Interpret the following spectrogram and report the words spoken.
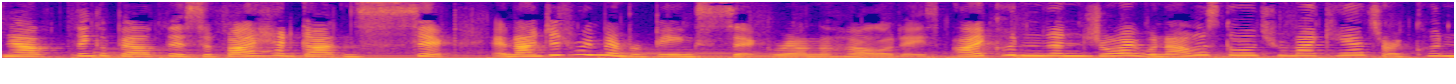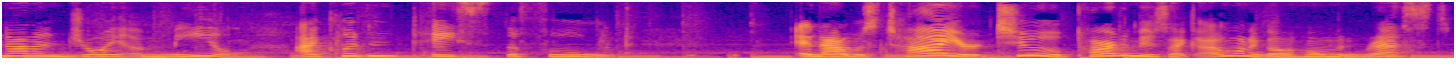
Now, think about this. If I had gotten sick, and I did remember being sick around the holidays, I couldn't enjoy, when I was going through my cancer, I could not enjoy a meal. I couldn't taste the food. And I was tired too. Part of me was like, I want to go home and rest.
